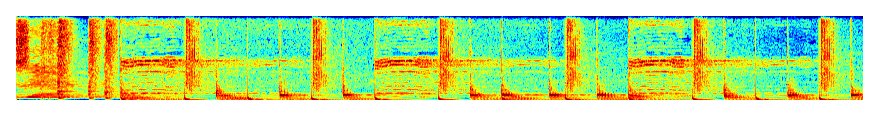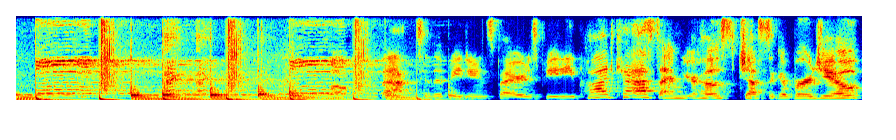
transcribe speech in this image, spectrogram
Welcome back to the Beauty Inspires Beauty podcast. I'm your host, Jessica Burgio.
